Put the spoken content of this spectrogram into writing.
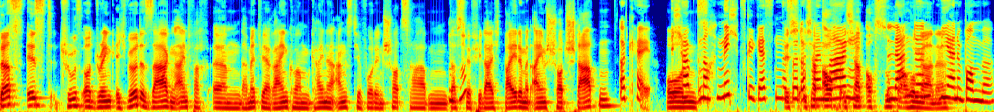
Das ist Truth or Drink. Ich würde sagen, einfach, ähm, damit wir reinkommen, keine Angst hier vor den Shots haben, dass Mhm. wir vielleicht beide mit einem Shot starten. Okay. ich Und habe noch nichts gegessen. Das ich- wird auf ich meinem auch- Magen ich hab auch super landen Hunger, ne? wie eine Bombe.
